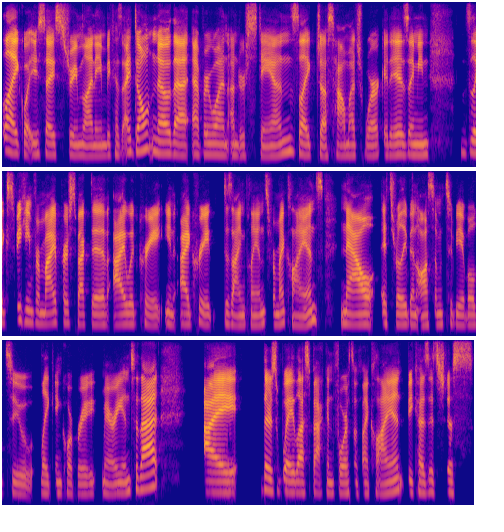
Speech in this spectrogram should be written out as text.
like what you say streamlining because i don't know that everyone understands like just how much work it is. I mean like speaking from my perspective i would create you know i create design plans for my clients. Now it's really been awesome to be able to like incorporate Merri into that. I there's way less back and forth with my client because it's just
